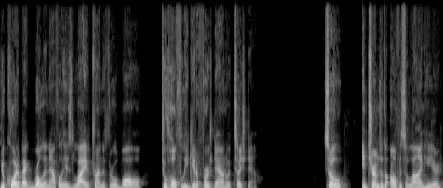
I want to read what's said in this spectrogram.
your quarterback rolling out for his life, trying to throw a ball to hopefully get a first down or a touchdown. So in terms of the offensive line here,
